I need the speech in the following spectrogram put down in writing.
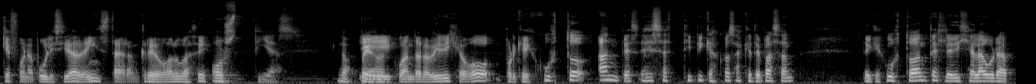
que fue una publicidad de Instagram, creo, o algo así. Hostias. Y cuando lo vi dije, oh, porque justo antes, esas típicas cosas que te pasan, de que justo antes le dije a Laura,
